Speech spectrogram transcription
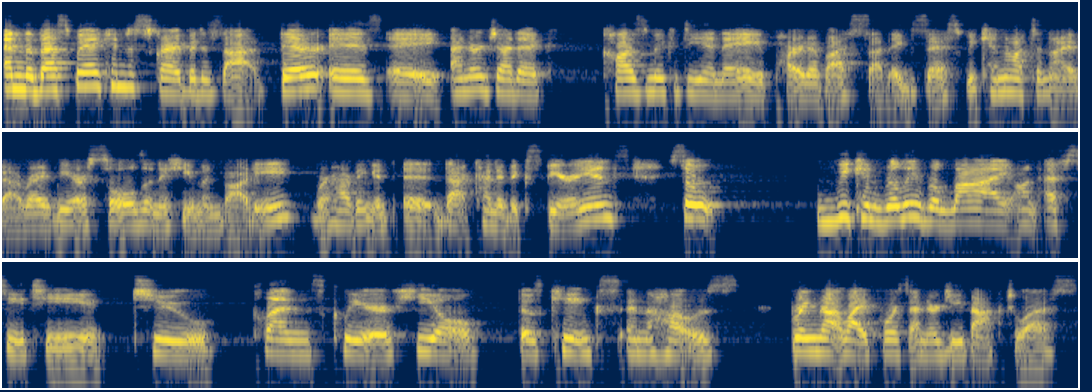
And the best way I can describe it is that there is a energetic cosmic DNA part of us that exists. We cannot deny that, right? We are souls in a human body. We're having a, a, that kind of experience. So we can really rely on FCT to cleanse, clear, heal those kinks in the hose, bring that life force energy back to us.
